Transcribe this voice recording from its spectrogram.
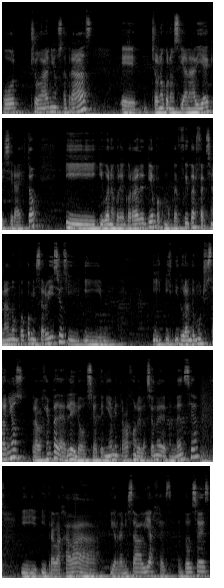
ocho años atrás, eh, yo no conocía a nadie que hiciera esto. Y, bueno, con el correr del tiempo, como que fui perfeccionando un poco mis servicios y, y, y, durante muchos años trabajé en paralelo, o sea, tenía mi trabajo en relación de dependencia y, trabajaba y organizaba viajes. Entonces,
